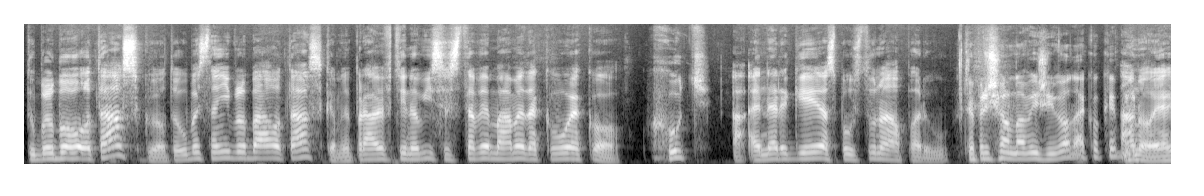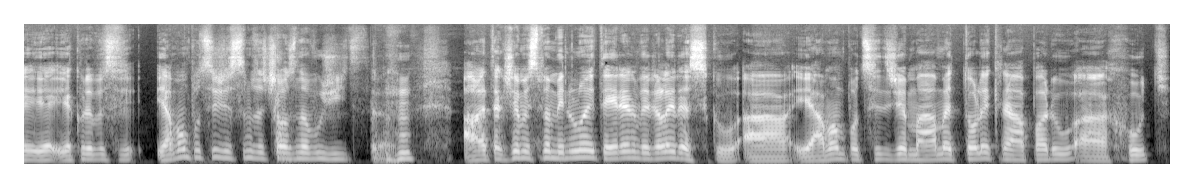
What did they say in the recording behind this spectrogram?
tu blbou otázku, jo, to vůbec není blbá otázka. My právě v té nové sestavě máme takovou jako chuť a energii a spoustu nápadů. Že prišiel nový život ako keby? Ano, je, je, jako kdyby si, já mám pocit, že jsem začal znovu žít. Teda. Ale takže my jsme minulý týden vydali desku a já mám pocit, že máme tolik nápadů a chuť,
